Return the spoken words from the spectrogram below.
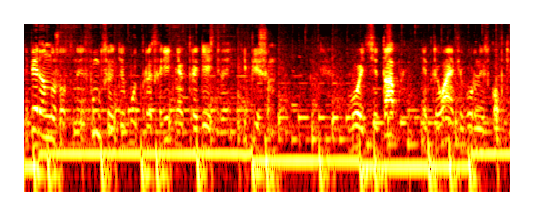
Теперь нам нужно установить функцию, где будут происходить некоторые действия, и пишем void setup и открываем фигурные скобки.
